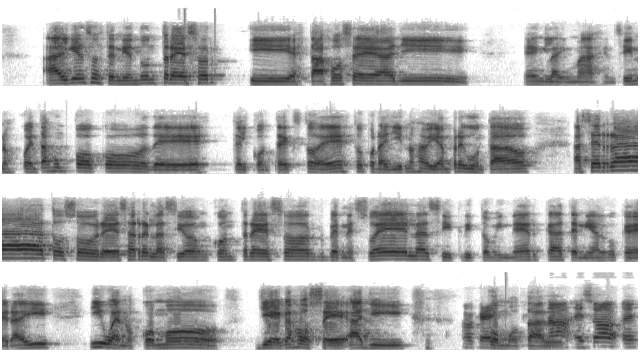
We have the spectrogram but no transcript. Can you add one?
alguien sosteniendo un tresor y está José allí en la imagen. Si nos cuentas un poco de, del contexto de esto, por allí nos habían preguntado hace rato sobre esa relación con Tresor Venezuela, si Criptominerca tenía algo que ver ahí, y bueno, cómo llega José allí como tal. No, eso, eh,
